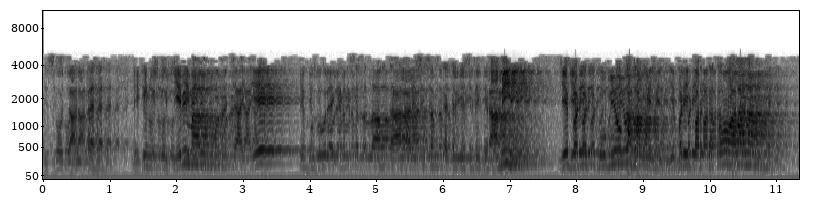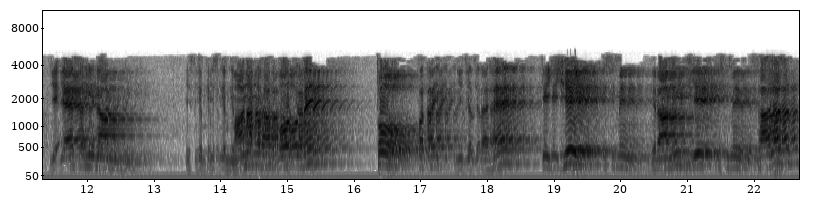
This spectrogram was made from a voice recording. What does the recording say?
اس کو جانتا ہے۔ لیکن اس کو یہ بھی معلوم ہونا چاہیے کہ حضور اکرم صلی اللہ تعالی علیہ وسلم کا جو اس میں گرامی ہے، یہ بڑی خوبیوں کا حامل ہے، یہ بڑی برکتوں والا نام ہے۔ یہ ایسا ہی نام نہیں۔ اس کے اس کے معنی پر آپ غور کریں تو پتہ یہ چلتا ہے کہ یہ اس میں گرامی، یہ اس میں رسالت،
